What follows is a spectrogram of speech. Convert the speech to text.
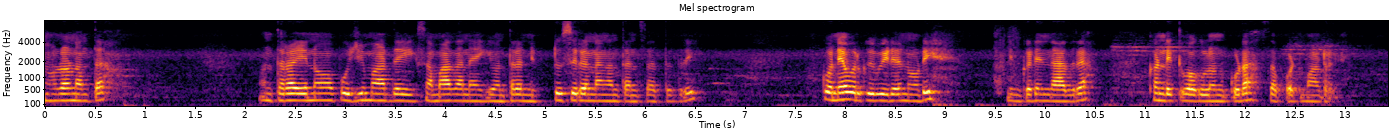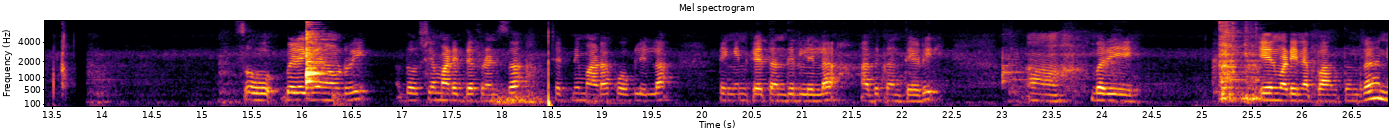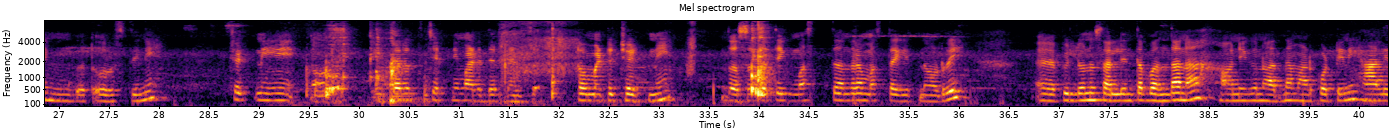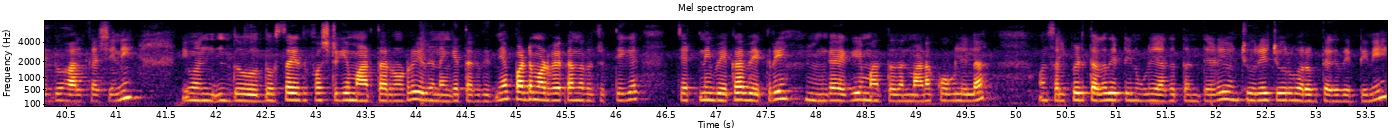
ನೋಡೋಣಂತ ಒಂಥರ ಏನೋ ಪೂಜೆ ಮಾಡಿದೆ ಈಗ ಸಮಾಧಾನ ಆಗಿ ಒಂಥರ ನಿಟ್ಟುಸಿರನ್ನಂಗೆ ಅಂತ ಅನ್ಸತ್ತದ್ರಿ ಕೊನೆವರೆಗೂ ವಿಡಿಯೋ ನೋಡಿ. ನಿಮ್ಮ ಕಡೆಯಿಂದ ಆದ್ರೆ ಖಂಡಿತವಾಗ್ಲೂ ಕೂಡ ಸಪೋರ್ಟ್ ಮಾಡಿರಿ. ಸೊ ಬೆಳಗ್ಗೆ ನೋಡಿರಿ, ದೋಸೆ ಮಾಡಿದ್ದೆ ಫ್ರೆಂಡ್ಸ ಚಟ್ನಿ ಮಾಡೋಕ್ಕೆ ಹೋಗಲಿಲ್ಲ. ತೆಂಗಿನಕಾಯಿ ತಂದಿರಲಿಲ್ಲ. ಅದಕ್ಕಂತೇಳಿ ಬರೀ ಏನು ಮಾಡಿನಪ್ಪ ಅಂತಂದ್ರೆ ನಿಮ್ಗೆ ತೋರಿಸ್ತೀನಿ. ಚಟ್ನಿ ನೋಡಿ, ಈ ಥರದ್ದು ಚಟ್ನಿ ಮಾಡಿದ್ದೆ ಫ್ರೆಂಡ್ಸ್ ಟೊಮೆಟೊ ಚಟ್ನಿ. ದೋಸೆ ಜೊತೆಗೆ ಮಸ್ತ್ ಅಂದ್ರೆ ಮಸ್ತಾಗಿತ್ತು ನೋಡಿರಿ. ಪಿಲ್ಲುನು ಸಲ್ಲಿಂತ ಬಂದಾನ. ಅವನಿಗೂ ಅದನ್ನ ಮಾಡಿಕೊಟ್ಟಿನಿ. ಹಾಲಿದ್ದು ಹಾಲು ಕಸಿನಿ ಈ ಒಂದು ದೋಸೆ ಇದು ಫಸ್ಟಿಗೆ ಮಾಡ್ತಾರೆ ನೋಡ್ರಿ ಇದು ನನಗೆ ತೆಗ್ದಿದ್ನಿ ಪಡ್ಡು ಮಾಡ್ಬೇಕಂದ್ರೆ ಜೊತೆಗೆ ಚಟ್ನಿ ಬೇಕಾ ಬೇಕ್ರಿ. ಹಿಂಗಾಗಿ ಮತ್ತು ಅದನ್ನು ಮಾಡೋಕ್ಕೆ ಹೋಗಲಿಲ್ಲ. ಒಂದು ಸ್ವಲ್ಪ ಇಟ್ಟು ತೆಗೆದಿಟ್ಟಿನಿ ಹುಳಿ ಆಗುತ್ತೆ ಅಂತೇಳಿ ಒಂದು ಚೂರೇ ಚೂರು ಹೊರಗೆ ತೆಗೆದಿಟ್ಟಿನಿ.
